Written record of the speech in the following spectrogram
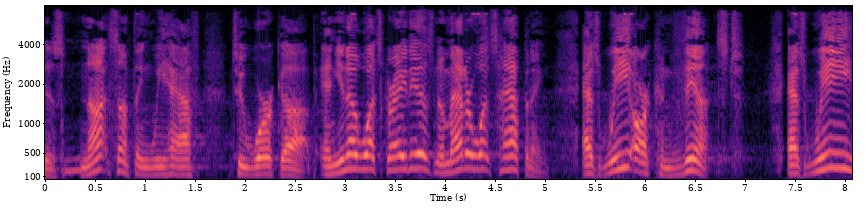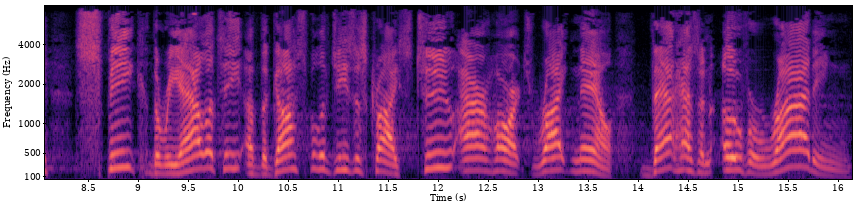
is not something we have to work up. And you know what's great is, no matter what's happening, as we are convinced as we speak the reality of the gospel of Jesus Christ to our hearts right now, that has an overriding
